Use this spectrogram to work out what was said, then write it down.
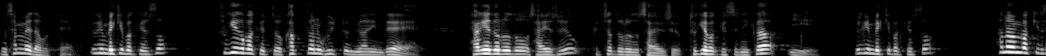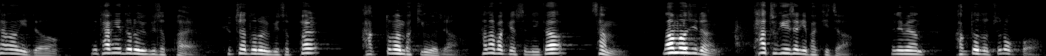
3m 후퇴. 여기 몇 개 바뀌었어? 두 개가 바뀌었죠. 각도는 90도 미만인데 당해도로도 자유소유, 교차도로도 자유소유. 두 개 바뀌었으니까 2. 여기 몇 개 바뀌었어? 하나만 바뀐 상황이죠. 당해도로 여기서 8, 교차도로 여기서 8, 각도만 바뀐 거죠. 하나 바뀌었으니까 3. 나머지는 다 두 개 이상이 바뀌죠. 왜냐면 각도도 줄었고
